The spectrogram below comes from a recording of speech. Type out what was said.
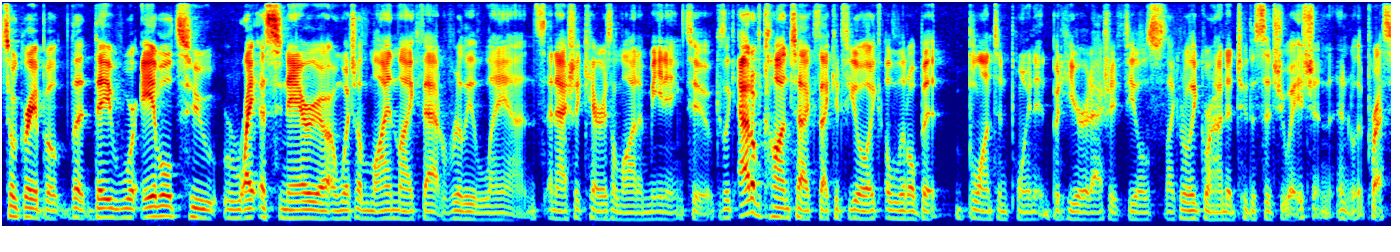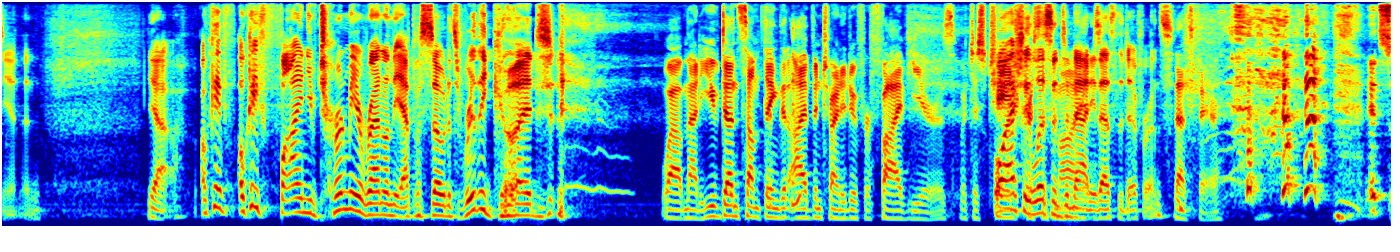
so great, but that they were able to write a scenario in which a line like that really lands and actually carries a lot of meaning too. Because like out of context, that could feel like a little bit blunt and pointed, but here it actually feels like really grounded to the situation and really prescient. And yeah, okay, okay, fine. You've turned me around on the episode. It's really good. Wow, Maddie, you've done something that I've been trying to do for five years, which is changed. Well, actually, Chris's listen mind. to Maddie. That's the difference. That's fair. it's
